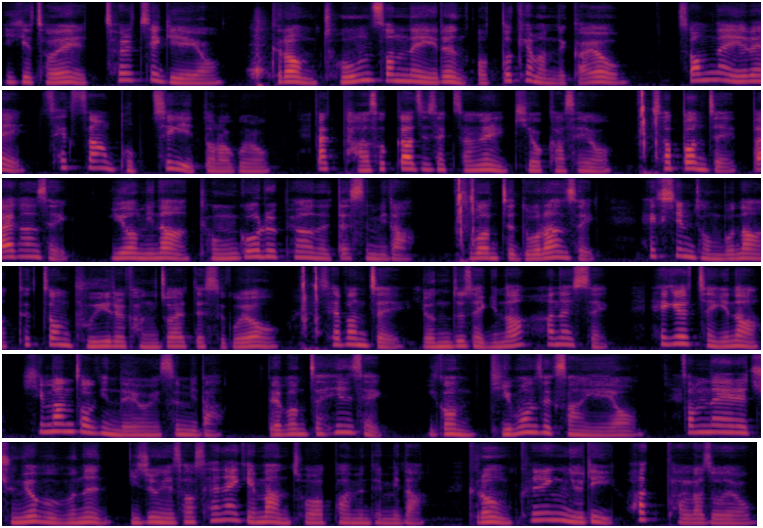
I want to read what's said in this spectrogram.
이게 저의 철칙이에요. 그럼 좋은 썸네일은 어떻게 만들까요? 썸네일에 색상 법칙이 있더라고요. 딱 다섯 가지 색상을 기억하세요. 첫 번째, 빨간색. 위험이나 경고를 표현할 때 씁니다. 두 번째, 노란색. 핵심 정보나 특정 부위를 강조할 때 쓰고요. 세 번째, 연두색이나 하늘색. 해결책이나 희망적인 내용이 씁니다. 네 번째, 흰색. 이건 기본 색상이에요. 썸네일의 중요 부분은 이 중에서 세네 개만 조합하면 됩니다. 그럼 클릭률이 확 달라져요.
